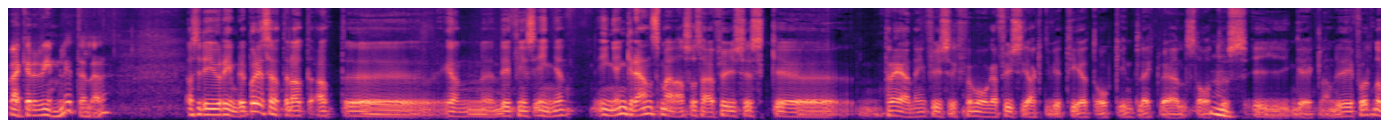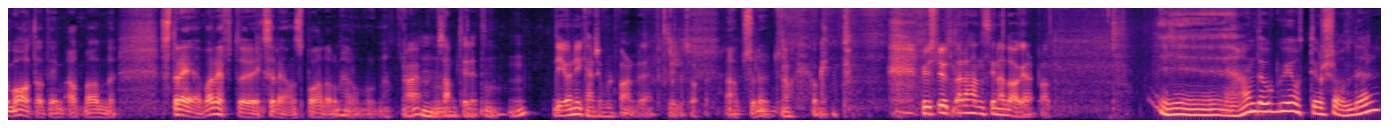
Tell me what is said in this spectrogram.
verkar det rimligt eller? Alltså det är ju rimligt på det sättet att, att eh, en, det finns ingen, ingen gräns mellan så här fysisk eh, träning, fysisk förmåga, fysisk aktivitet och intellektuell status i Grekland. Det är fullt normalt att, att man strävar efter excellens på alla de här områdena. Ja, ja, samtidigt. Mm. Det gör ni kanske fortfarande, filosofer? Absolut. Ja, okej. Hur slutade han sina dagar, Eh, han dog vid 80 års ålder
